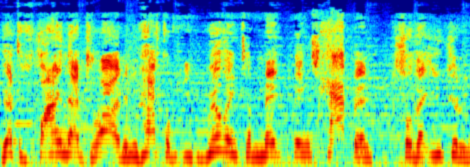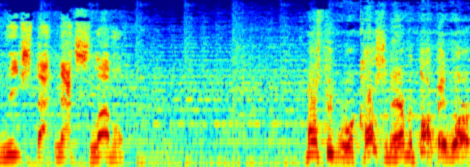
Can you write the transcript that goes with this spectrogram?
You have to find that drive and you have to be willing to make things happen so that you can reach that next level. Most people were closer than they ever thought they were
